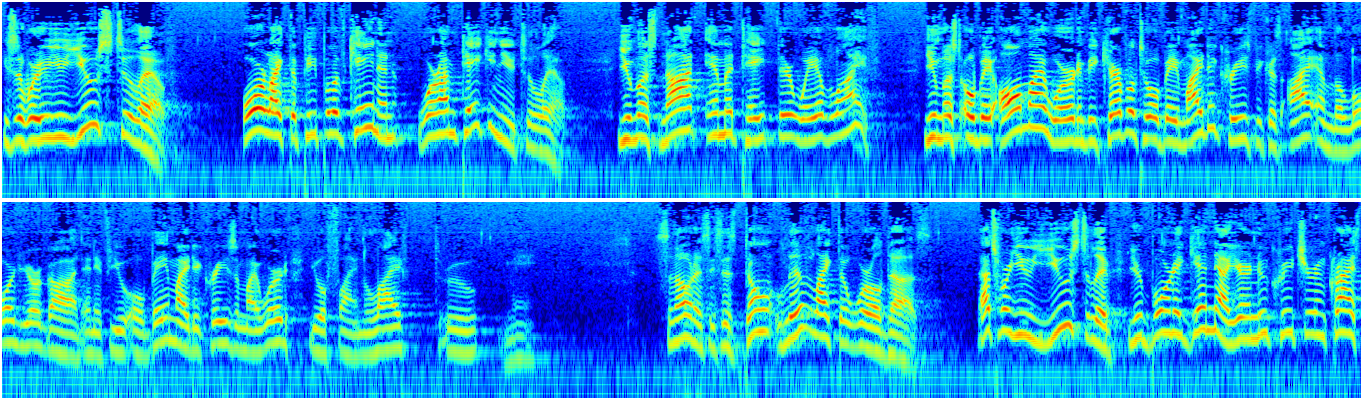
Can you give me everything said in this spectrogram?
He said, Where you used to live, or like the people of Canaan, where I'm taking you to live. You must not imitate their way of life. You must obey all my word and be careful to obey my decrees because I am the Lord your God. And if you obey my decrees and my word, you will find life through me. So notice, he says, don't live like the world does. That's where you used to live. You're born again now. You're a new creature in Christ.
